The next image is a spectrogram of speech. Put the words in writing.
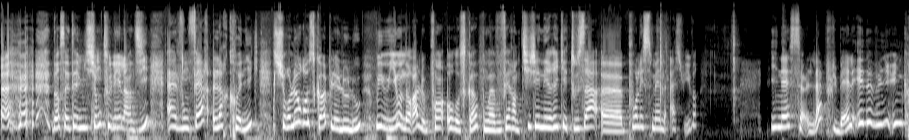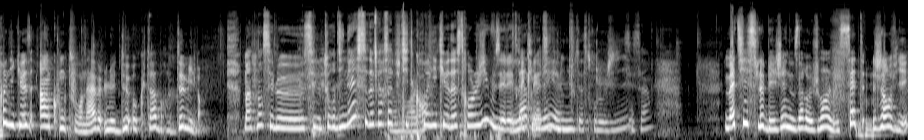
dans cette émission tous les lundis. Elles vont faire leur chronique sur l'horoscope, les loulous. Oui, oui, on aura le point horoscope. On va vous faire un petit générique et tout ça euh, pour les semaines à suivre. Inès la plus belle est devenue une chroniqueuse incontournable le 2 octobre 2020. Maintenant, c'est le, c'est le tour d'Inès de faire sa petite Voilà. chronique d'astrologie. Vous allez être La petite minute astrologie. C'est ça Mathis Le BG nous a rejoint le 7 janvier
